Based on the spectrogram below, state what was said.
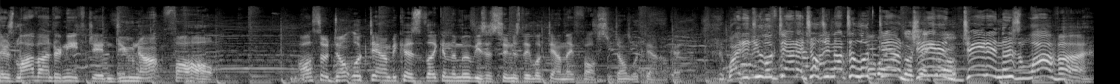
There's lava underneath. Jaden, do not fall. Also, don't look down because, like in the movies, as soon as they look down, they fall. So don't look down, okay? Why did you look down? I told you not to look down. check it Jaden. Jaden, there's lava.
